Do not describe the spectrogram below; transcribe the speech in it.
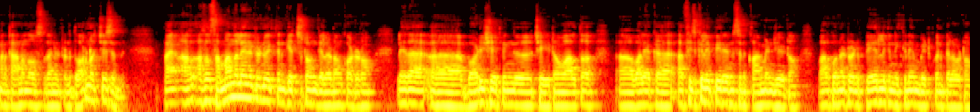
మనకు ఆనందం వస్తుంది అనేటువంటి ధోరణి వచ్చేసింది. అసలు సంబంధం లేనటువంటి వ్యక్తిని గెచ్చడం గెలడం కొట్టడం లేదా బాడీ షేపింగ్ చేయటం వాళ్ళతో వాళ్ళ యొక్క ఫిజికల్ అపీరియన్స్ని కామెంట్ చేయటం వాళ్ళకు ఉన్నటువంటి పేర్లకి నిక్నేమ్ పెట్టుకొని పిలవటం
